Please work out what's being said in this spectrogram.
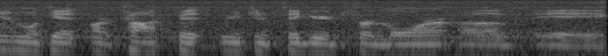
And we'll get our cockpit reconfigured for more of a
